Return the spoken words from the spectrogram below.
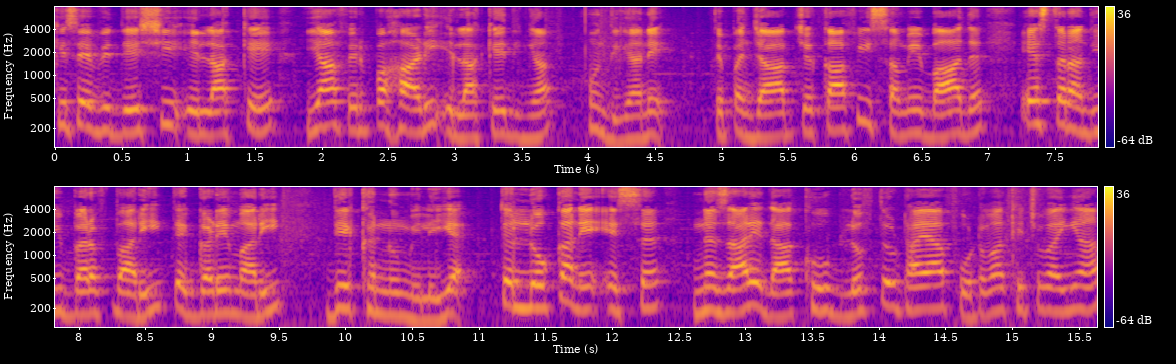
ਕਿਸੇ ਵਿਦੇਸ਼ੀ ਇਲਾਕੇ ਜਾਂ ਫਿਰ ਪਹਾੜੀ ਇਲਾਕੇ ਦੀਆਂ ਹੁੰਦੀਆਂ ਨੇ। ਤੇ ਪੰਜਾਬ 'ਚ ਕਾਫੀ ਸਮੇਂ ਬਾਅਦ ਇਸ ਤਰ੍ਹਾਂ ਦੀ ਬਰਫ਼ਬਾਰੀ ਤੇ ਗੜੇਮਾਰੀ ਦੇਖਣ ਨੂੰ ਮਿਲੀ ਹੈ। ਤੇ ਲੋਕਾਂ ਨੇ ਇਸ ਨਜ਼ਾਰੇ ਦਾ ਖੂਬ ਲੁਫਤ ਉਠਾਇਆ, ਫੋਟੋਆਂ ਖਿਚਵਾਈਆਂ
